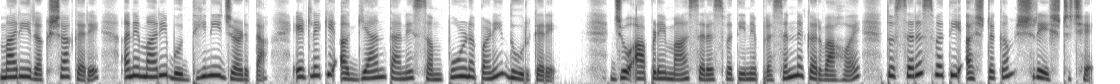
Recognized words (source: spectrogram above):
મારી રક્ષા કરે અને મારી બુદ્ધિની જડતા, એટલે કે અજ્ઞાનતાને સંપૂર્ણપણે દૂર કરે. જો આપણે માં સરસ્વતીને પ્રસન્ન કરવા હોય, તો સરસ્વતી અષ્ટકમ શ્રેષ્ઠ છે.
